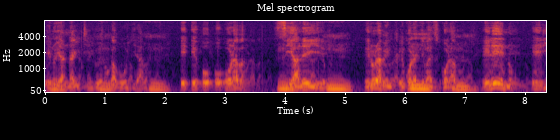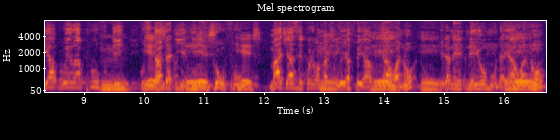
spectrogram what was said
eno ya naiti lweno nga bwogiraba Mm. E- e- o- olaba si yaleyemu Mm. era olaba en- enkola gye bazikolamu era eno erya well approved Mm. ku Yes. standard yennyini Yes. entuufu Yes. maaki aza ekolebwa material yaffe ya Eh. Eh. era ne- n'ey'omunda ya Eh. wano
